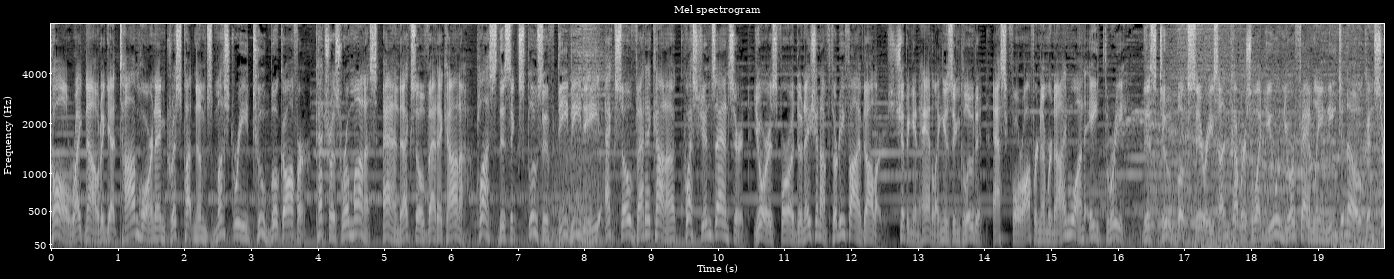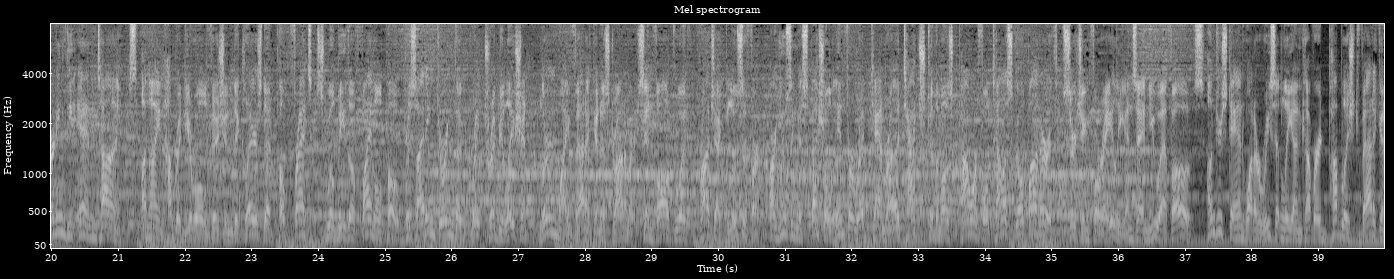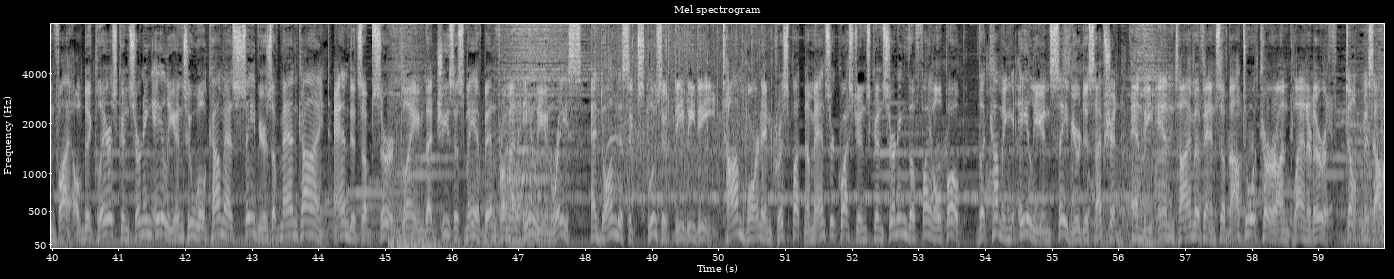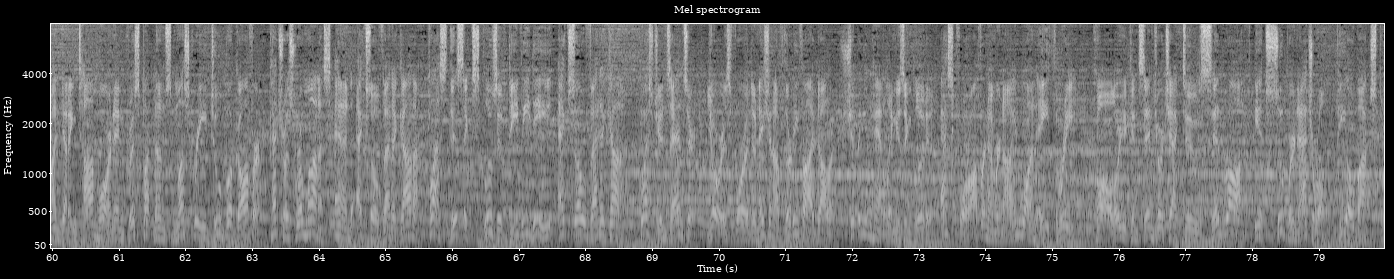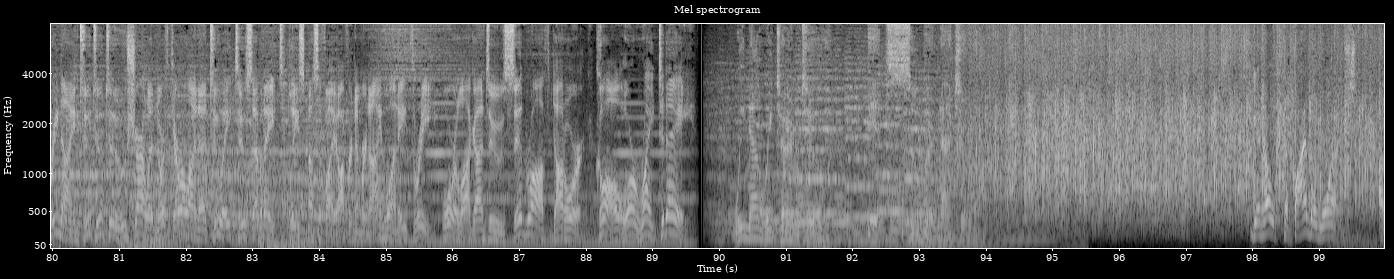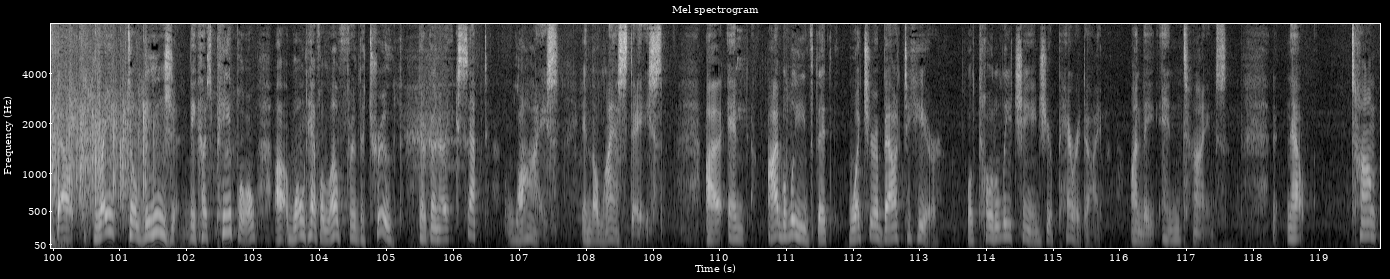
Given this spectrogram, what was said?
Call right now to get Tom Horn and Chris Putnam's must read two book offer Petrus Romanus and Exo Vaticana. Plus, this exclusive DVD, Exo Vaticana Questions Answered. Yours for a donation of $35. Shipping and handling is included. Ask for offer number 9183. This two book series uncovers what you and your family need to know concerning the end times. A 900 year old vision declares that Pope Francis will be the final Pope presiding during the Great Tribulation. Learn why Vatican astronomers involved with Project Lucifer are using a special infrared camera attached to the most powerful telescope on Earth searching for aliens and UFOs. Understand what a recently uncovered published Vatican file declares concerning aliens who will come as saviors of mankind and its absurd claim that Jesus may have been from an alien race. And on this exclusive DVD, Tom Horn and Chris Putnam answer questions concerning the final Pope, the coming alien savior deception, and the end time events about to occur on planet Earth. Don't miss out on getting Tom Horn and Chris Putnam's must read two book offer, Petrus Romanus and Exo Vaticana, plus this exclusive DVD, Exo Vaticana. Questions answered. Yours for a donation of $35. Shipping and handling is included. Ask for offer number 9183. Call or you can send your check to Sid Roth. It's Supernatural. P.O. Box 39222, Charlotte, North Carolina 28278. Please specify offer number 9183 or log on to sidroth.org. Call or write today we now return to It's Supernatural. You know, the Bible warns about great delusion because people uh, won't have a love for the truth. They're going to accept lies in the last days. Uh, and I believe that what you're about to hear will totally change your paradigm on the end times. Now, Tom,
